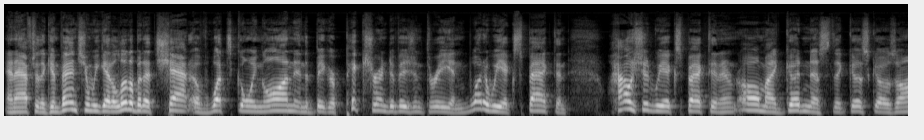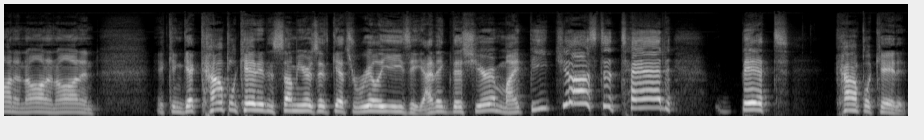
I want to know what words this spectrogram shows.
And after the convention, we get a little bit of chat of what's going on in the bigger picture in Division Three and what do we expect and how should we expect it. And oh my goodness, the just goes on and on and on. And it can get complicated. In some years, it gets really easy. I think this year it might be just a tad bit complicated.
